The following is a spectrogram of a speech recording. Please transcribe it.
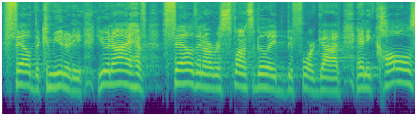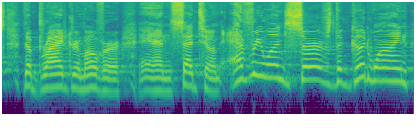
failed the community. You and I have failed in our responsibility before God. And he calls the bridegroom over and said to him, Everyone serves the good wine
